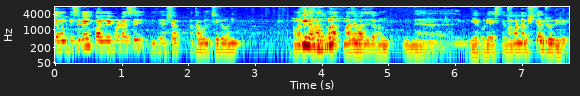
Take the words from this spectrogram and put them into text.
তেমন কিছু নেই কল রেকর্ড আছে যে সব কথা বলছিল উনি। আমাদের মাঝে মাঝে যখন ইয়ে ঘুরে আসতাম আমার নাম শীতাংশ অধিকারী।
